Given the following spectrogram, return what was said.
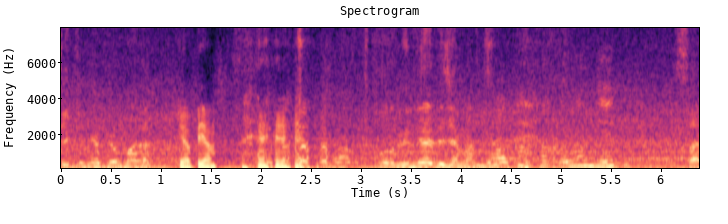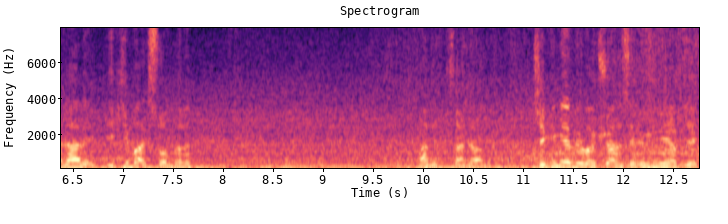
Çekim yapıyor mu hala? Yapıyorum. Oğlum ünlü edeceğim lan bizi. Salih abi iki bak sonların. Hadi Salih abi. Çekim yapıyor bak şu an seni ünlü yapacak.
